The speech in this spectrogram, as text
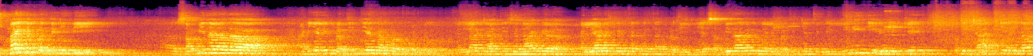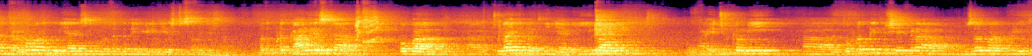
ಚುನಾಯಿತ ಪ್ರತಿನಿಧಿ ಸಂವಿಧಾನದ ಅಡಿಯಲ್ಲಿ ಪ್ರತಿಜ್ಞೆಯನ್ನು ಪಡ್ಕೊಂಡು ಎಲ್ಲ ಜಾತಿ ಜನಾಂಗದ ಕಲ್ಯಾಣಕ್ಕಿರ್ತಕ್ಕಂಥ ಪ್ರತಿಜ್ಞೆ, ಸಂವಿಧಾನದ ಮೇಲೆ ಪ್ರತಿಜ್ಞೆ ತೆಗೆದು ಈ ರೀತಿ ಹೇಳಿಕೆ ಒಂದು ಜಾತಿಯನ್ನ ಧರ್ಮವನ್ನು ಗುರಿಯಾಗಿಸಿಕೊಳ್ತಕ್ಕಂಥ ಹೇಳಿಕೆ ಎಷ್ಟು ಸಮಂಜಸ. ಅದು ಕೂಡ ಕಾಂಗ್ರೆಸ್ನ ಒಬ್ಬ ಚುನಾಯಿತ ಪ್ರತಿನಿಧಿಯಾಗಿ ಈ ಬಾರಿ ಹೆಚ್ಚು ಕಮ್ಮಿ ತೊಂಬತ್ತೈದು ಶೇಕಡ ಮುಸಲ್ಮಾನರು ಇವತ್ತು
